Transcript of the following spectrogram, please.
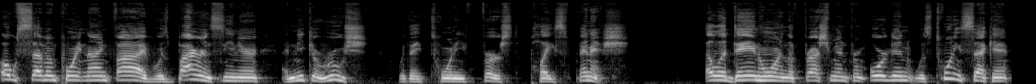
07.95 was Byron Sr. Anika Roosh with a 21st place finish. Ella Danhorn, the freshman from Oregon, was 22nd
